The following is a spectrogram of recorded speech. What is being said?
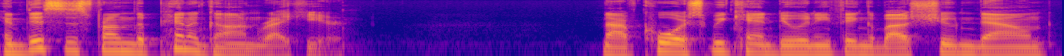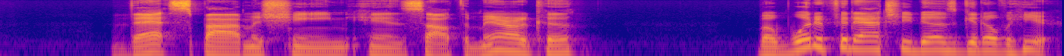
And this is from the Pentagon right here. Now, of course, we can't do anything about shooting down that spy machine in South America. But what if it actually does get over here?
